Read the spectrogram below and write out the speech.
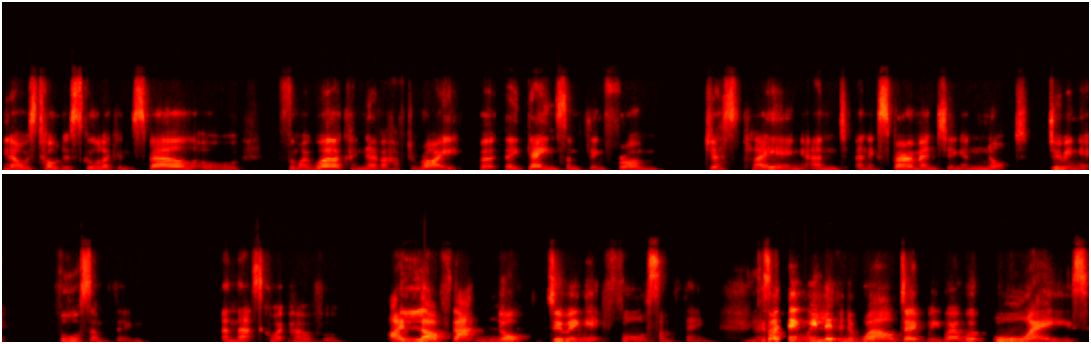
You know, I was told at school I couldn't spell, or for my work I never have to write, but they gain something from just playing and and experimenting and not doing it for something, and that's quite hmm. powerful. I love that not doing it for something. Because yeah. I think we live in a world, don't we, where we're always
